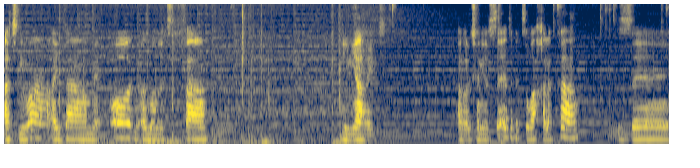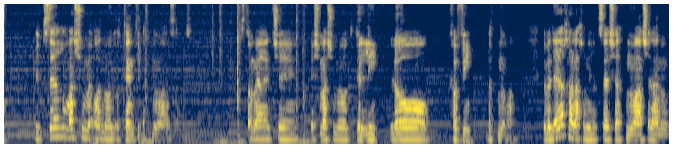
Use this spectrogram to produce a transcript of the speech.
התנועה הייתה מאוד מאוד מאוד רציפה, ליניארית, אבל כשאני עושה את זה בצורה חלקה, זה יוצר משהו מאוד מאוד אותנטי בתנועה הזאת. זאת אומרת שיש משהו מאוד גלי, לא קווי בתנועה. ובדרך כלל אנחנו נרצה שהתנועה שלנו,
